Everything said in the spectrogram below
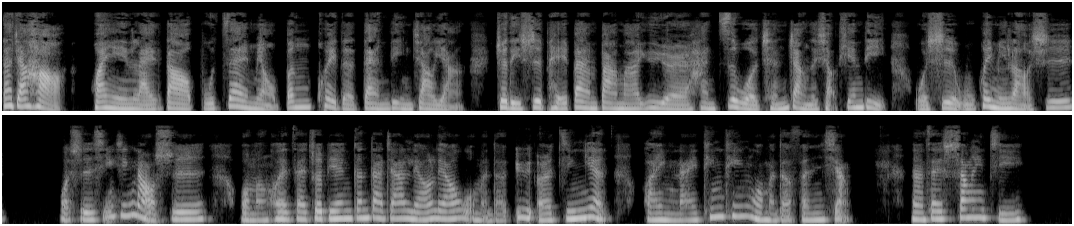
大家好，欢迎来到不再秒崩溃的淡定教养。这里是陪伴爸妈育儿和自我成长的小天地。我是吴慧敏老师，我是星星老师。我们会在这边跟大家聊聊我们的育儿经验，欢迎来听听我们的分享。那在上一集。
